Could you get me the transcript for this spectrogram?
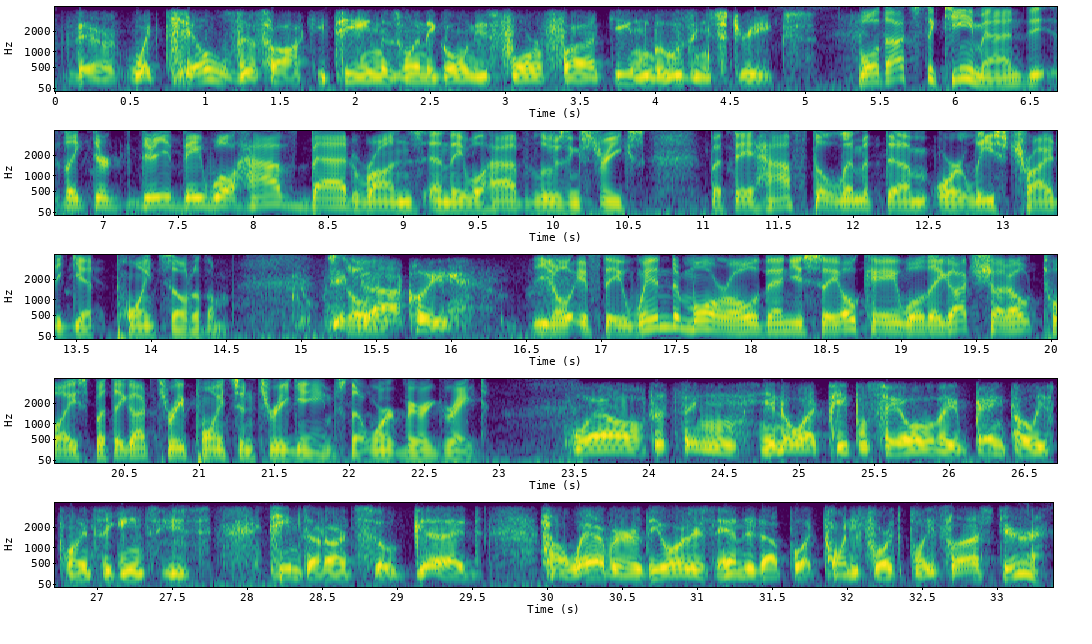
what kills this hockey team is when they go on these four or five game losing streaks. Well, that's the key, man. The- Like they're, they they will have bad runs and they will have losing streaks, but they have to limit them or at least try to get points out of them. So, exactly. you know, if they win tomorrow, then you say, okay, well, they got shut out twice, but they got three points in three games that weren't very great. Well, the thing, you know what? People say, oh, they banked all these points against these teams that aren't so good. However, the Oilers ended up, what, 24th place last year?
